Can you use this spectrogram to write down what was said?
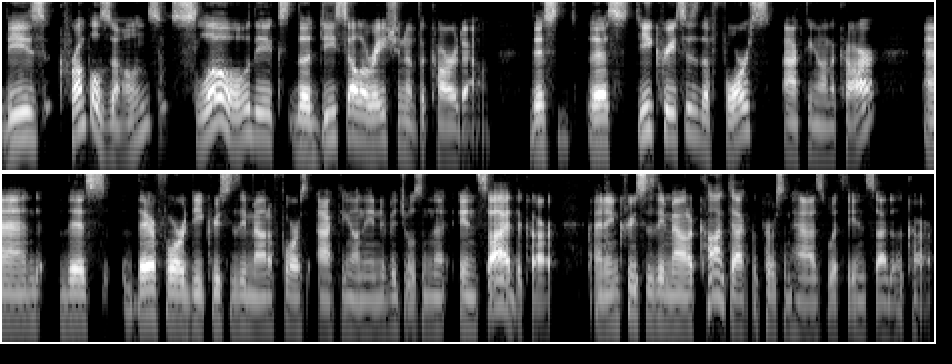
These crumple zones slow the, the deceleration of the car down. This, this decreases the force acting on the car, and this therefore decreases the amount of force acting on the individuals in the, inside the car and increases the amount of contact the person has with the inside of the car.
